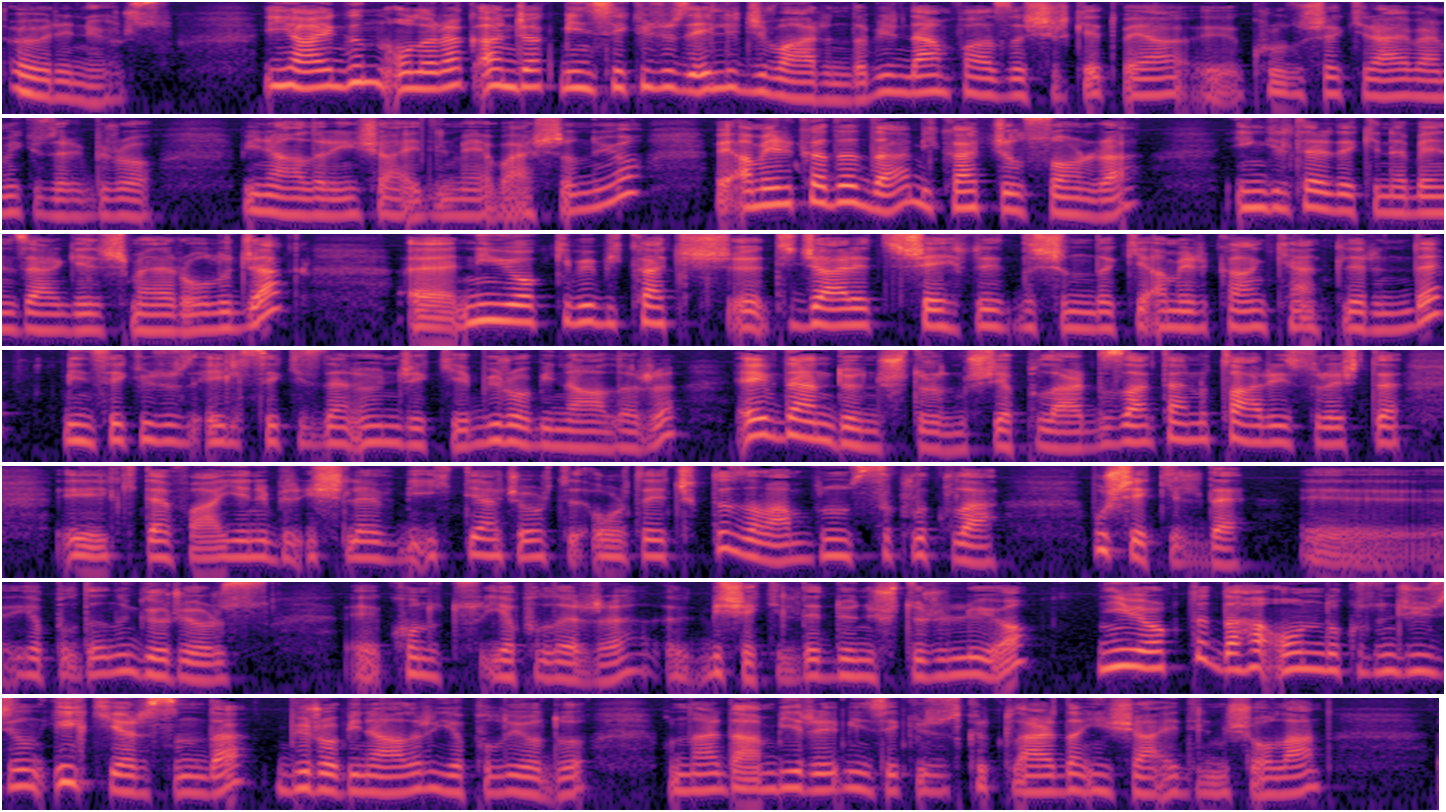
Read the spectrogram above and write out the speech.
öğreniyoruz. Yaygın olarak ancak 1850 civarında birden fazla şirket veya e, kuruluşa kiraya vermek üzere büro binaları inşa edilmeye başlanıyor ve Amerika'da da birkaç yıl sonra İngiltere'dekine benzer gelişmeler olacak. Ee, New York gibi birkaç e, ticaret şehri dışındaki Amerikan kentlerinde 1858'den önceki büro binaları evden dönüştürülmüş yapılardı. Zaten o tarihi süreçte ilk defa yeni bir işlev, bir ihtiyaç ortaya çıktığı zaman bunun sıklıkla bu şekilde e, yapıldığını görüyoruz. E, konut yapıları bir şekilde dönüştürülüyor. New York'ta daha 19. yüzyılın ilk yarısında büro binaları yapılıyordu. Bunlardan biri 1840'larda inşa edilmiş olan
